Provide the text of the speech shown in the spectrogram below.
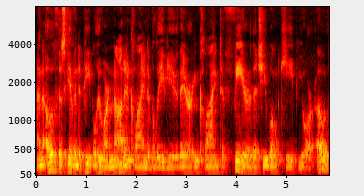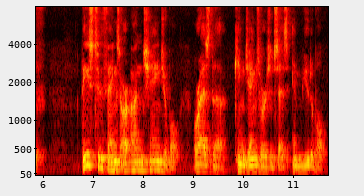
An oath is given to people who are not inclined to believe you. They are inclined to fear that you won't keep your oath. These two things are unchangeable, or as the King James Version says, immutable.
